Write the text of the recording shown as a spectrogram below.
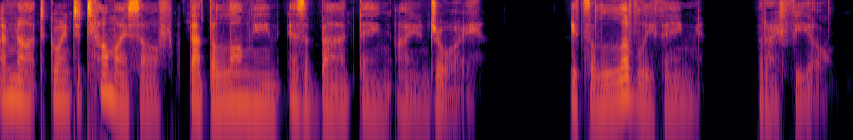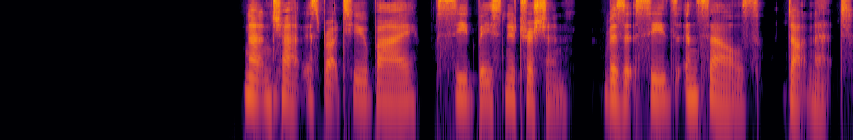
I'm not going to tell myself that the longing is a bad thing I enjoy. It's a lovely thing that I feel. Nat and Chat is brought to you by Seed Based Nutrition. Visit seedsandcells.net.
